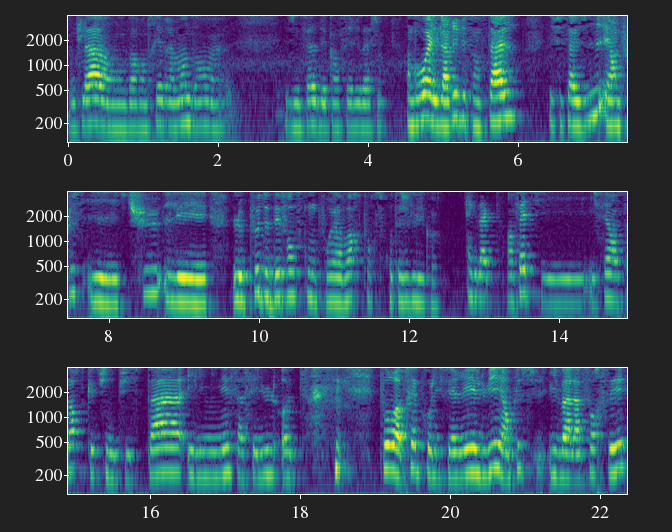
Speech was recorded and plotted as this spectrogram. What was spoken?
Donc là, on va rentrer vraiment dans euh, une phase de cancérisation. En gros, il arrive, il s'installe, il fait sa vie et en plus, il tue les... le peu de défense qu'on pourrait avoir pour se protéger de lui, quoi. Exact. En fait, il, il, fait en sorte que tu ne puisses pas éliminer sa cellule hôte pour après proliférer lui. Et en plus, il va la forcer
